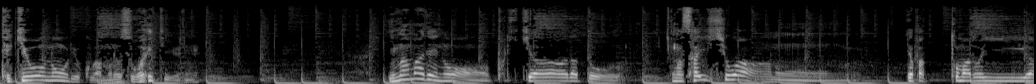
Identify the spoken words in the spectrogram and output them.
適応能力はものすごいっていうね。今までのプリキュアだとまあ、最初はあのーやっぱ戸惑いが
